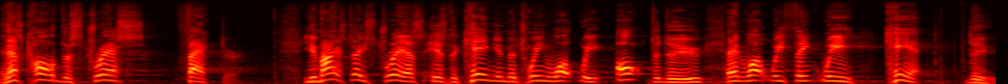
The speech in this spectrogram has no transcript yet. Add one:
And that's called the stress factor. You might say stress is the canyon between what we ought to do and what we think we can't do.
